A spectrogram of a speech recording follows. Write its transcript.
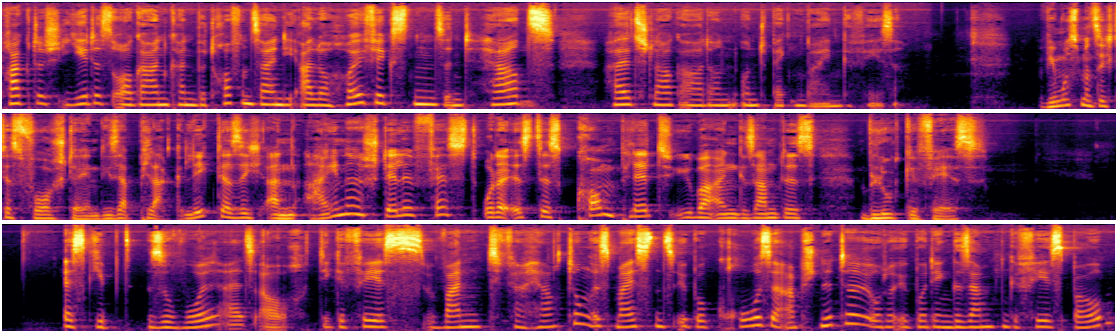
praktisch jedes Organ kann betroffen sein. Die allerhäufigsten sind Herz, Halsschlagadern und Beckenbeingefäße. Wie muss man sich das vorstellen? Dieser Plak, legt er sich an einer Stelle fest oder ist es komplett über ein gesamtes Blutgefäß? Es gibt sowohl als auch. Die Gefäßwandverhärtung ist meistens über große Abschnitte oder über den gesamten Gefäßbaum.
